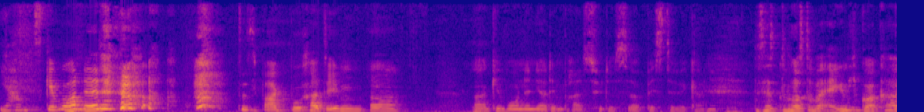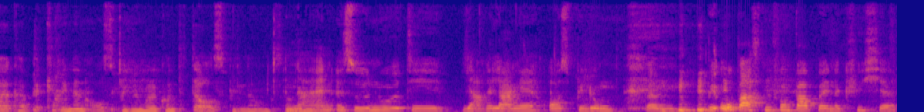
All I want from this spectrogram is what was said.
ihr habt es gewonnen. Mhm. Das Backbuch hat eben äh, äh, gewonnen, ja, den Preis für das äh, beste Vegane. Das heißt, du hast aber eigentlich gar keine, keine Bäckerinnenausbildung oder Konditorausbildung? Nein, also nur die jahrelange Ausbildung beim Beobachten von Papa in der Küche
